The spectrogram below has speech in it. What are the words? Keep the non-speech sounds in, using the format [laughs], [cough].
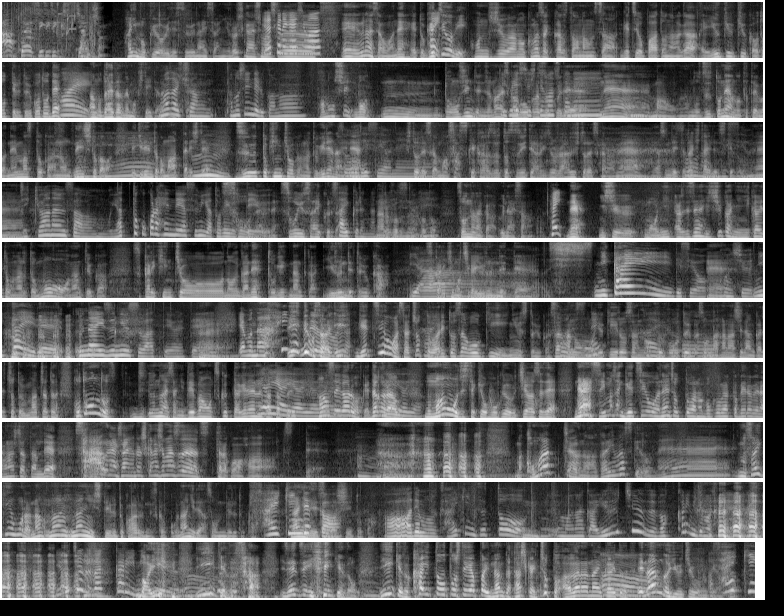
After Six Junction. はい木曜日です。うないさんよろしくお願いします。よろしくお願いします。えーうないさんはねえっとはい。月曜日、今週はあの熊崎和人アナウンサー月曜パートナーが、えー、有給休暇を取っているということで、はい。あの代打でも来ていただき熊ました。崎さん楽しんでるかな？楽しいまあうん楽しんでんじゃないですかリフレッシュしてますかね。うん。まああのずっとねあの例えば年末とかあの年始とかは駅伝とかもあったりして、うん。ずーっと緊張感が途切れないそうねですよね。人ですから、まあ、サスケからずっと続いてあるいろいろある人ですからね休んでいただきたいですけどね。ですよ。実況アナウンサーはもうやっとここら辺で休みが取れるっていそうだようね。そういうサイクルだ。サイクルになってなるほるんですよね。どなるほど。そんな中うないさん。はい。ね2週もうにあれですね。1週間に2回ともなるともうなんていうかすっかり緊張のがね途切なんとか緩んでというかいやー。しっかり気持ちが緩んでてし2回ですよ、ええ。今週。2回で「[laughs] うないずニュースは?」って言われて、えいやもうないですでもさ月曜はさちょっと割とさ、大きいニュースというかさ、ねの幸宏さんのはい訃報というか、訃報そんな話なんかでちょっと埋まっちゃったのほとんどじうないさんに出番を作ってあげられなかったという反省があるわけ。だからもう満を持して今日木曜打ち合わせで「ねすいません月曜はねちょっとあの僕ばっかベラベラ話しちゃったんでさあうないさんよろしくお願いします」っつったらこう「はあ」っつって。うん。[laughs] まあ困っちゃうのは分かりますけどね。もう最近ほらなな何しているとかあるんですか？こう何で遊んでるとか？最近ですか？何で忙しいとか？あーでも最近ずっと、うん。もうなんか YouTube ばっかり見てますね。[laughs] YouTube ばっかり見まあいいてる、うん。いいけどさ全然いいけど、いいけど回答としてやっぱりなんか確かにちょっと上がらない回答。うんえ何の YouTube を見てるの？最近、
